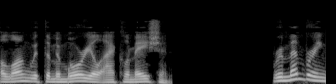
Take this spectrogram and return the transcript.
along with the memorial acclamation. Remembering,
